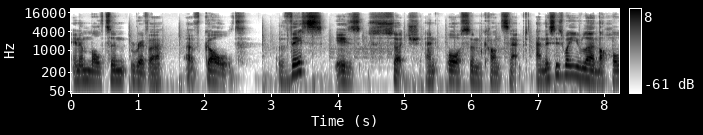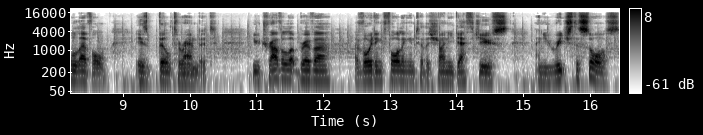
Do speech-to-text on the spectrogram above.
in a molten river of gold. This is such an awesome concept, and this is where you learn the whole level is built around it. You travel upriver, avoiding falling into the shiny death juice, and you reach the source,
